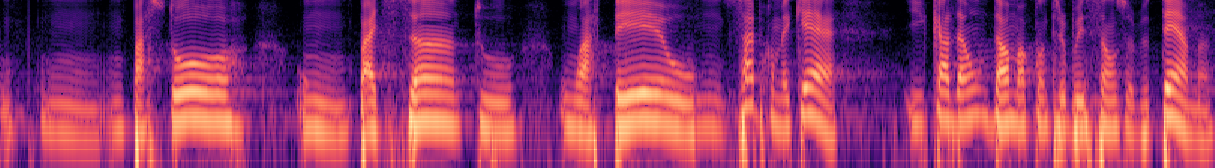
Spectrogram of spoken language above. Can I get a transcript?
é, um, um, pastor, um pai de santo, um ateu, um, sabe como é que é? E cada um dá uma contribuição sobre o tema.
